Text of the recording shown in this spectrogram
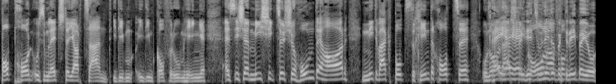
Popcorn aus dem letzten Jahrzehnt in deinem, in deinem Kofferraum hingen. Es ist eine Mischung zwischen Hundehaar, nicht weggeputzter Kinderkotze und noch Hey, ein hey, Rest hey, jetzt will nicht übertrieben, jo,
